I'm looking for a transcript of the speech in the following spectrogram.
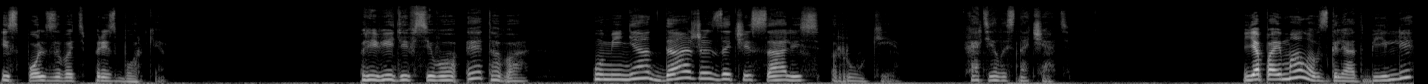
использовать при сборке. При виде всего этого у меня даже зачесались руки. Хотелось начать. Я поймала взгляд Билли.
